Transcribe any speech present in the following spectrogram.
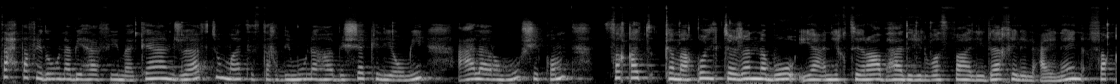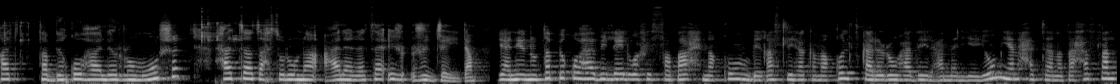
تحتفظون بها في مكان جاف ثم تستخدمونها بشكل يومي على رموشكم. فقط كما قلت تجنبوا يعني اقتراب هذه الوصفة لداخل العينين فقط طبقوها للرموش حتى تحصلون على نتائج جد جيدة. يعني نطبقها بالليل وفي الصباح نقوم بغسلها كما قلت كرروا هذه العملية يوميا حتى نتحصل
